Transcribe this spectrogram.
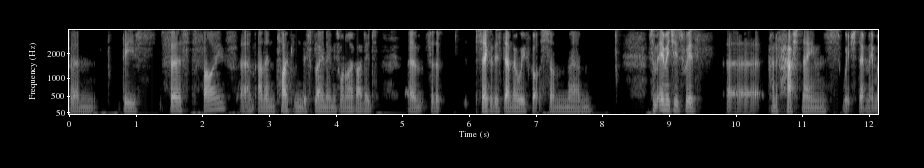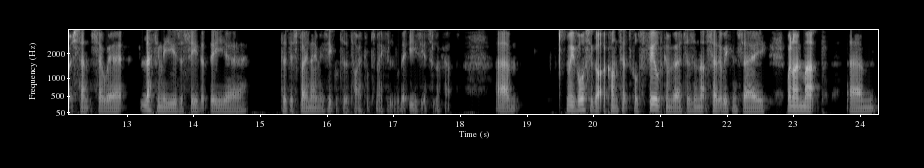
um, these first five, um, and then title and display name is one I've added. Um, for the sake of this demo, we've got some um, some images with uh, kind of hash names which don't make much sense. So we're letting the user see that the uh, the display name is equal to the title to make it a little bit easier to look at. Um, we've also got a concept called field converters, and that's so that we can say when I map um,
